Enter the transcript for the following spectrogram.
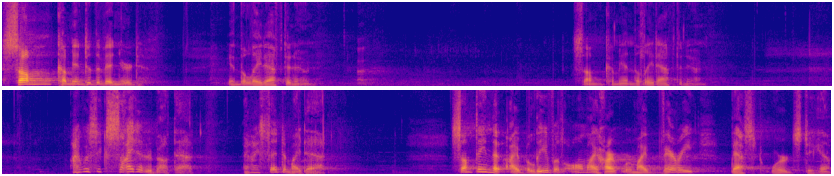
Some come into the vineyard in the late afternoon. Some come in the late afternoon. I was excited about that. And I said to my dad, something that I believe with all my heart were my very best words to him.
